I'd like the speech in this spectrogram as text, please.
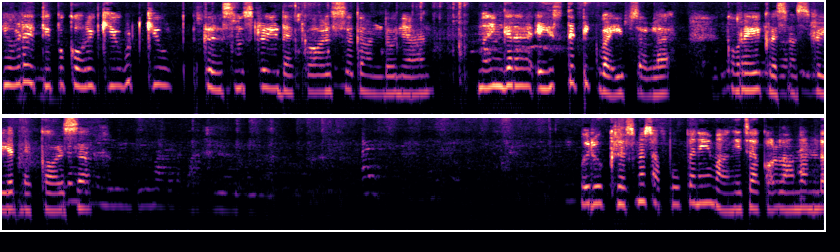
ഇവിടെ എത്തിയപ്പോ കുറെ cute cute Christmas tree decors കണ്ടു ഞാൻ. ഭയങ്കര എസ്തറ്റിക് വൈബ്സ് ഉള്ള കുറെ ക്രിസ്മസ് ട്രീ ഡെക്കോർസ് ഒരു ക്രിസ്മസ് അപ്പൂപ്പനെയും വാങ്ങിച്ചാൽ കൊള്ളാമെന്നുണ്ട്.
